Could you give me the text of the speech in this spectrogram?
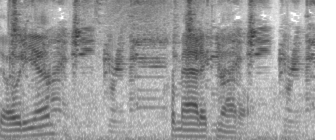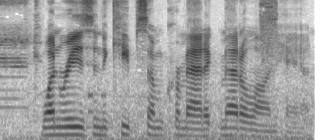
Sodium, chromatic metal. One reason to keep some chromatic metal on hand.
